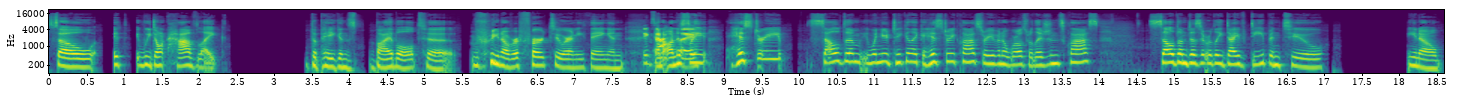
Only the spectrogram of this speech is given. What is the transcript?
so it we don't have like the pagans bible to you know refer to or anything and exactly. and honestly history seldom when you're taking like a history class or even a world's religions class seldom does it really dive deep into you know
